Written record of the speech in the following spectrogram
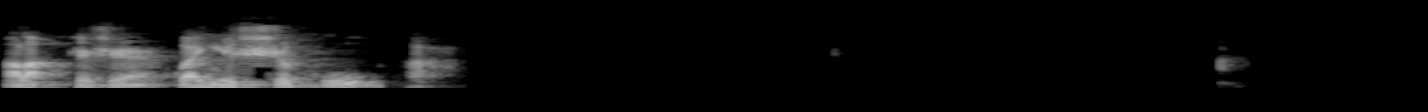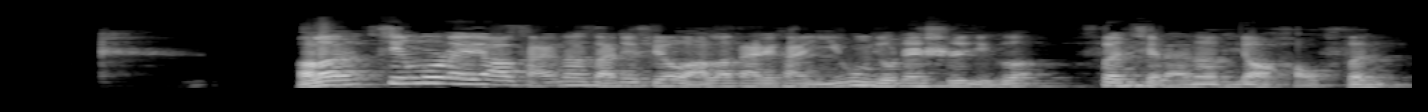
好了，这是关于石斛啊。好了，茎木类药材呢，咱就学完了。大家看，一共就这十几个，分起来呢比较好分。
